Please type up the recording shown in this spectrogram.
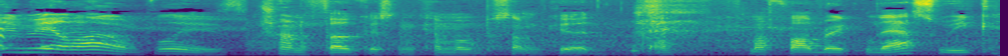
leave me alone, please. I'm trying to focus and come up with something good. Okay? My fall break last week.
